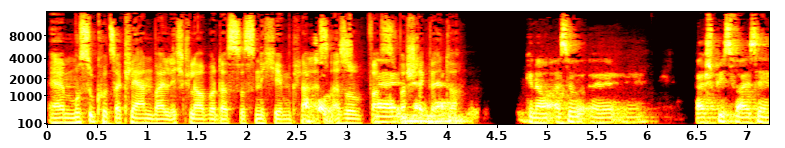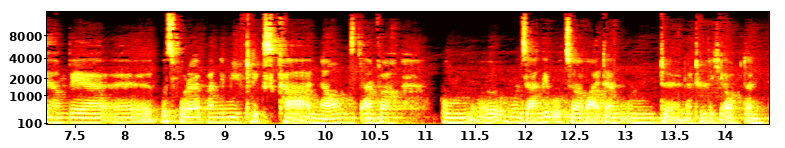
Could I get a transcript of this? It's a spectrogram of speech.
Äh, musst du kurz erklären, weil ich glaube, dass das nicht jedem klar ist. Also was, äh, was steckt dahinter? Genau, also äh, beispielsweise haben wir äh, kurz vor der Pandemie FlixCar announced, einfach um, äh, um unser Angebot zu erweitern und äh, natürlich auch dann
